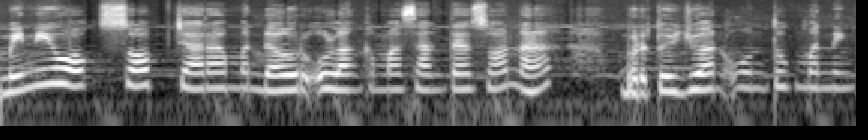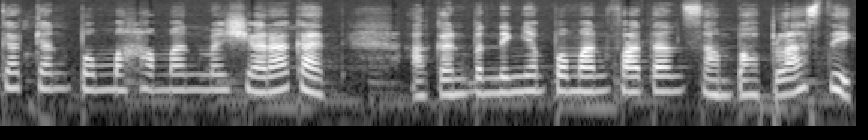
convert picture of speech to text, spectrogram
Mini workshop cara mendaur ulang kemasan Tesona bertujuan untuk meningkatkan pemahaman masyarakat akan pentingnya pemanfaatan sampah plastik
